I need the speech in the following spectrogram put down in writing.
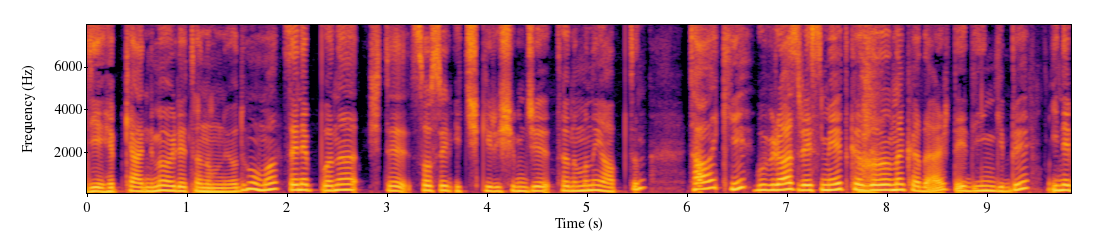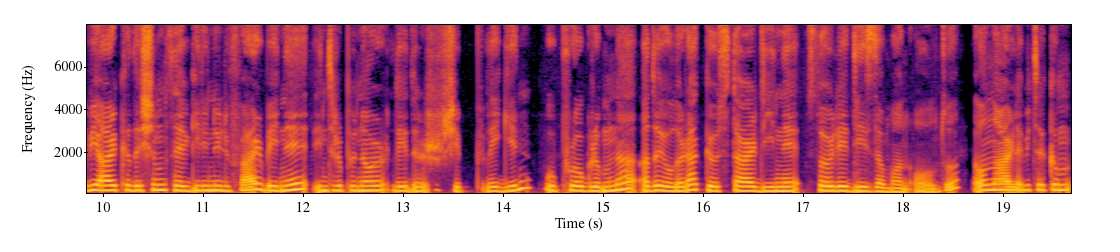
diye hep kendimi öyle tanımlıyordum ama sen hep bana işte sosyal iç girişimci tanımını yaptın. Ta ki bu biraz resmiyet kazanana kadar dediğin gibi. Yine bir arkadaşım sevgili Nilüfer beni Entrepreneur Leadership League'in bu programına aday olarak gösterdiğini söylediği zaman oldu. Onlarla bir takım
